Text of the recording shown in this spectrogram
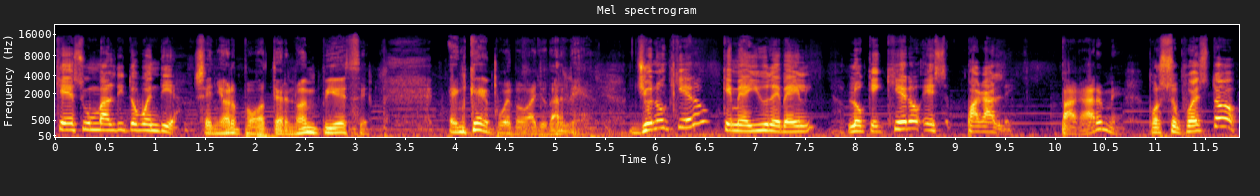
que es un maldito buen día? Señor Potter, no empiece. ¿En qué puedo ayudarle? Yo no quiero que me ayude Bailey. Lo que quiero es pagarle. ¿Pagarme? Por supuesto.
